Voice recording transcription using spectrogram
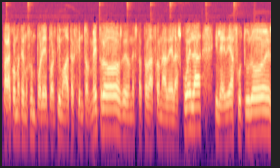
Para cómo tenemos un polideportivo a 300 metros de donde está toda la zona de la escuela y la idea futuro es,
